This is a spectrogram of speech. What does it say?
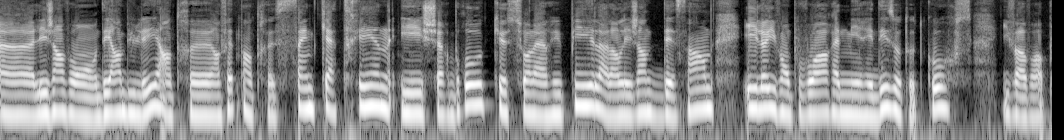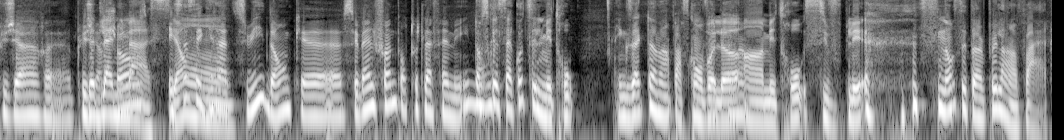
euh, les gens vont déambuler entre, en fait, entre Sainte-Catherine et Sherbrooke sur la rue Pile. Alors, les gens descendent et là, ils vont pouvoir admirer des des autos de course, il va y avoir plusieurs, euh, plusieurs de choses. Et ça, c'est gratuit, donc euh, c'est bien le fun pour toute la famille. Tout Donc, ce que ça coûte, c'est le métro. Exactement. Parce qu'on va là en métro, s'il vous plaît. Sinon, c'est un peu l'enfer.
